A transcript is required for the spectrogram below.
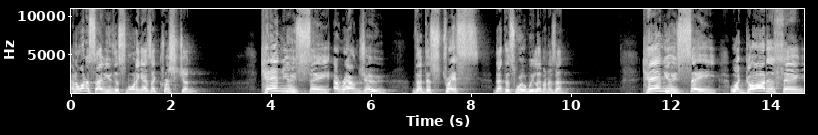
And I want to say to you this morning, as a Christian, can you see around you the distress that this world we live in is in? Can you see what God is saying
